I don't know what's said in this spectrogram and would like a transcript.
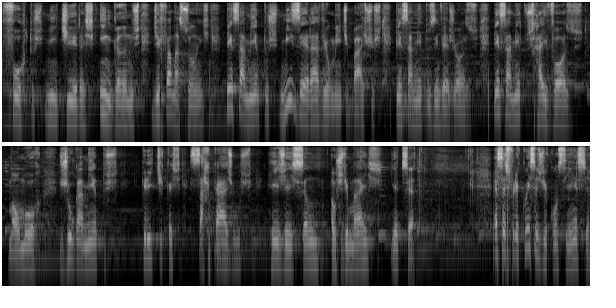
furtos, mentiras, enganos, difamações, pensamentos miseravelmente baixos, pensamentos invejosos, pensamentos raivosos, mau humor, julgamentos, críticas, sarcasmos, rejeição aos demais e etc. Essas frequências de consciência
